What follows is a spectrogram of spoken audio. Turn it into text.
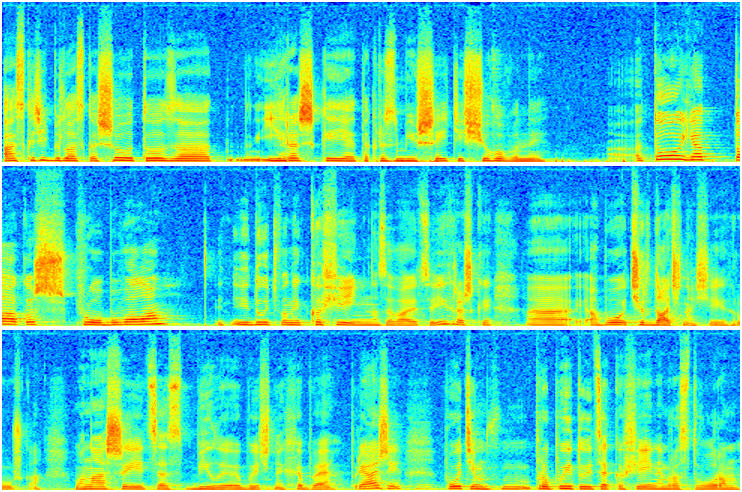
А скажіть, будь ласка, що то за іграшки, я так розумію, шиті, з чого вони? То я також пробувала. Ідуть вони кофейні, називаються іграшки, е, або чердачна ще ігрушка. Вона шиється з білої обичної ХБ пряжі, потім пропитується кофейним раствором,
